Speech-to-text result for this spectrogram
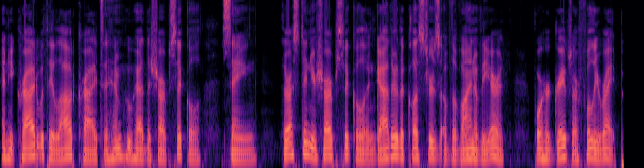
and he cried with a loud cry to him who had the sharp sickle, saying, Thrust in your sharp sickle and gather the clusters of the vine of the earth, for her grapes are fully ripe.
